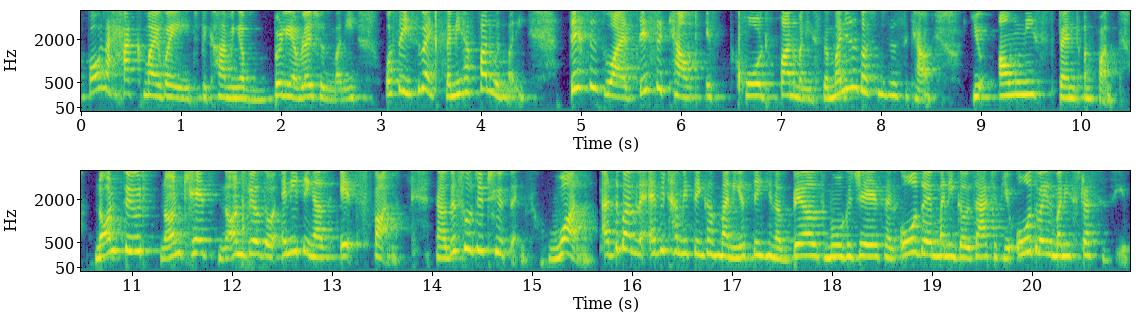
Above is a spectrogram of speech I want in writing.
If I want to hack my way to becoming a brilliant relation with money, what's the easy way? Let me have fun with money. This is why this account is called fun money. So the money that goes into this account, you only spend on fun, not on food, not on kids, not on bills or anything else. It's fun. Now, this will do two things. One, at the moment, every time you think of money, you're thinking of bills, mortgages, and all the way money goes out of you, all the way money stresses you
